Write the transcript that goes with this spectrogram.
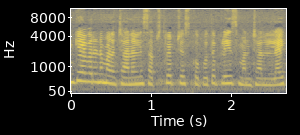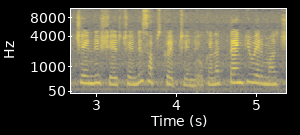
ఇంకా ఎవరైనా మన ఛానల్ని సబ్స్క్రైబ్ చేసుకోకపోతే ప్లీజ్ మన ఛానల్ లైక్ చేయండి షేర్ చేయండి సబ్స్క్రైబ్ చేయండి. ఓకేనా? థ్యాంక్ యూ వెరీ మచ్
